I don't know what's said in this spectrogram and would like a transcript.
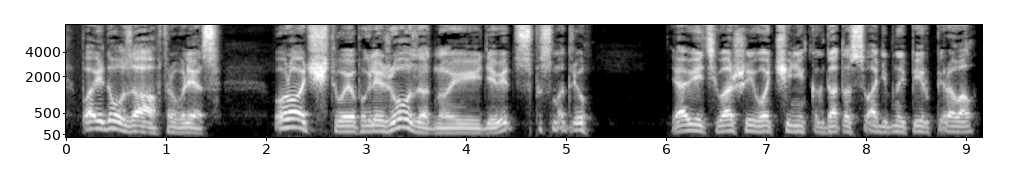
— Пойду завтра в лес. Урочь твое погляжу, заодно и девицу посмотрю. Я ведь вашей вотчине когда-то свадебный пир пировал.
